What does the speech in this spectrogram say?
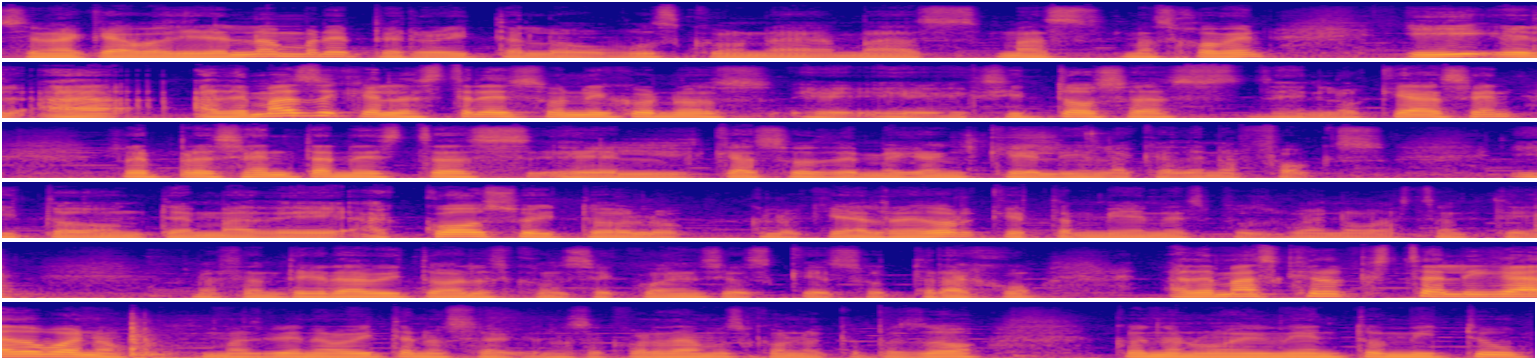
Se me acaba de ir el nombre, pero ahorita lo busco una más, más, más joven. Y además de que las tres son íconos eh, eh, exitosas en lo que hacen, representan estas el caso de Megan Kelly en la cadena Fox y todo un tema de acoso y todo lo, que hay alrededor, que también es pues bueno bastante bastante grave y todas las consecuencias que eso trajo. Además creo que está ligado, bueno, más bien ahorita nos, nos acordamos con lo que pasó con el movimiento Me Too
